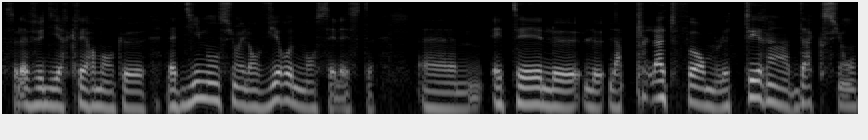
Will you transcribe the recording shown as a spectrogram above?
cela veut dire clairement que la dimension et l'environnement céleste euh, étaient la plateforme, le terrain d'action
